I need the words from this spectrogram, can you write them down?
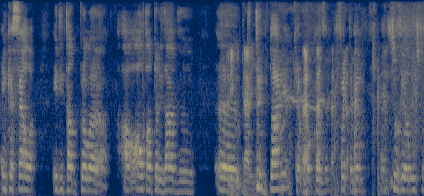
em Cacela, editado pela alta autoridade uh, tributária. que é uma coisa perfeitamente uh, surrealista,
